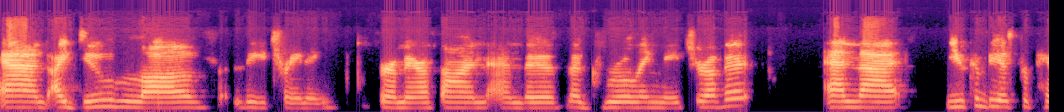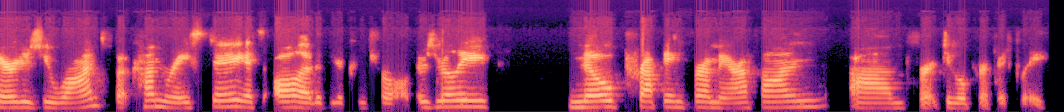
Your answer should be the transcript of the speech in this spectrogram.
And I do love the training for a marathon and the, the grueling nature of it. And that you can be as prepared as you want, but come race day, it's all out of your control. There's really no prepping for a marathon um, for it to go perfectly.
